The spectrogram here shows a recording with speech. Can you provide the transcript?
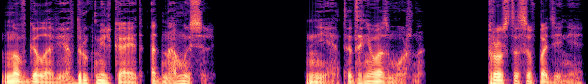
но в голове вдруг мелькает одна мысль. Нет, это невозможно. Просто совпадение.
